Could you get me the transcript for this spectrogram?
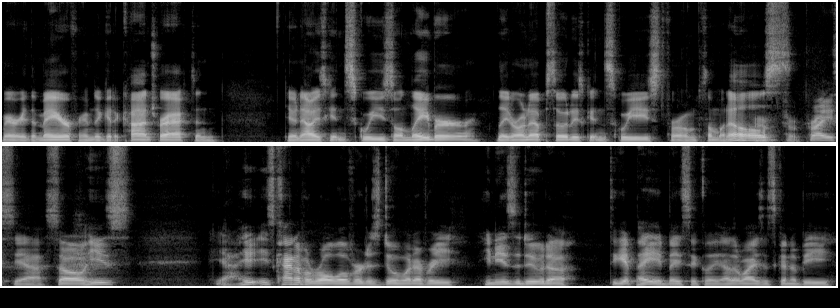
marry the mayor for him to get a contract, and you know now he's getting squeezed on labor. Later on in the episode, he's getting squeezed from someone for, else. for price. Yeah. So he's, yeah, he, he's kind of a rollover, just doing whatever he, he needs to do to to get paid, basically. Otherwise, it's going to be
